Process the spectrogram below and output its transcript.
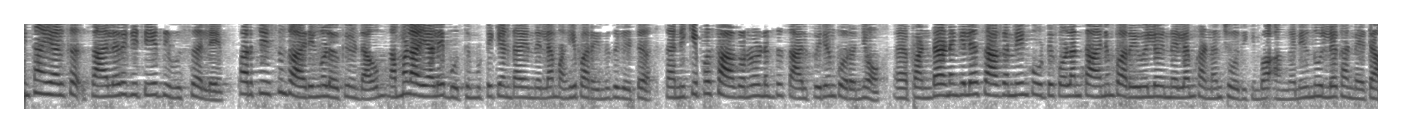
ഇന്ന് അയാൾക്ക് സാലറി കിട്ടിയ ദിവസമല്ലേ പർച്ചേസും കാര്യങ്ങളും ഒക്കെ ഉണ്ടാവും. നമ്മൾ അയാളെ ബുദ്ധിമുട്ടിക്കണ്ട എന്നെല്ലാം മഹി പറയുന്നത് കേട്ട് തനിക്കിപ്പോ സാഗറിനോട് എന്ത് താല്പര്യം കുറഞ്ഞോ? പണ്ടാണെങ്കിൽ സാഗറിനെയും കൂട്ടിക്കൊള്ളാൻ താനും പറയുമല്ലോ എന്നെല്ലാം കണ്ണൻ ചോദിക്കുമ്പോൾ അങ്ങനെയൊന്നുമില്ല കണ്ണേട്ടാ.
